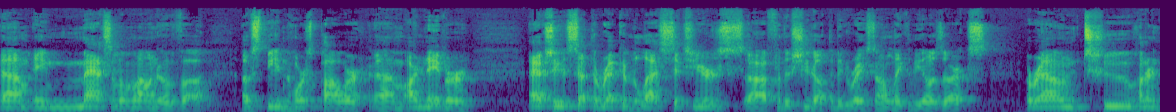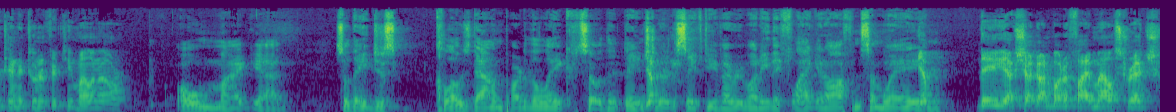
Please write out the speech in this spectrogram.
um, a massive amount of uh, of speed and horsepower. Um, our neighbor actually has set the record the last six years uh, for the shootout, the big race down Lake of the Ozarks, around 210 to 215 mile an hour. Oh my God! So they just close down part of the lake so that they ensure Yep. the safety of everybody. They flag it off in some way. Yep. and- They uh, shut down about a five mile stretch.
